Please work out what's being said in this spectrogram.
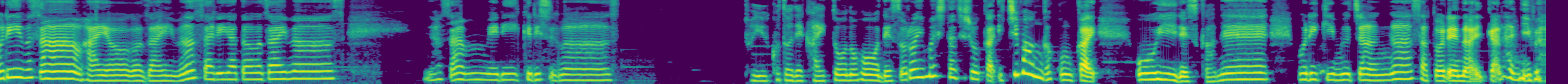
オリーブさん、おはようございます。ありがとうございます。皆さん、メリークリスマス。ということで、回答の方で揃いましたでしょうか ?1 番が今回多いですかね。森キムちゃんが悟れないから 2番。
